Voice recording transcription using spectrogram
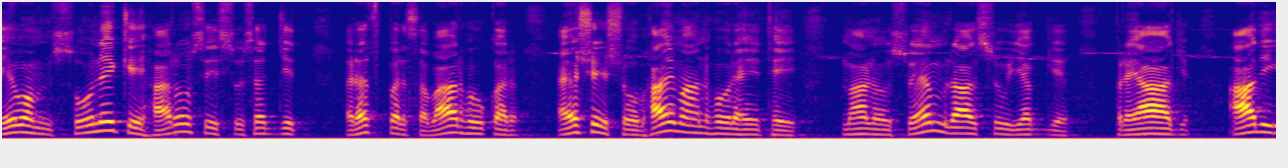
एवं सोने के हारों से सुसज्जित रथ पर सवार होकर ऐसे शोभायमान हो रहे थे। मानो स्वयं राजसु यज्ञ प्रयाज आदि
